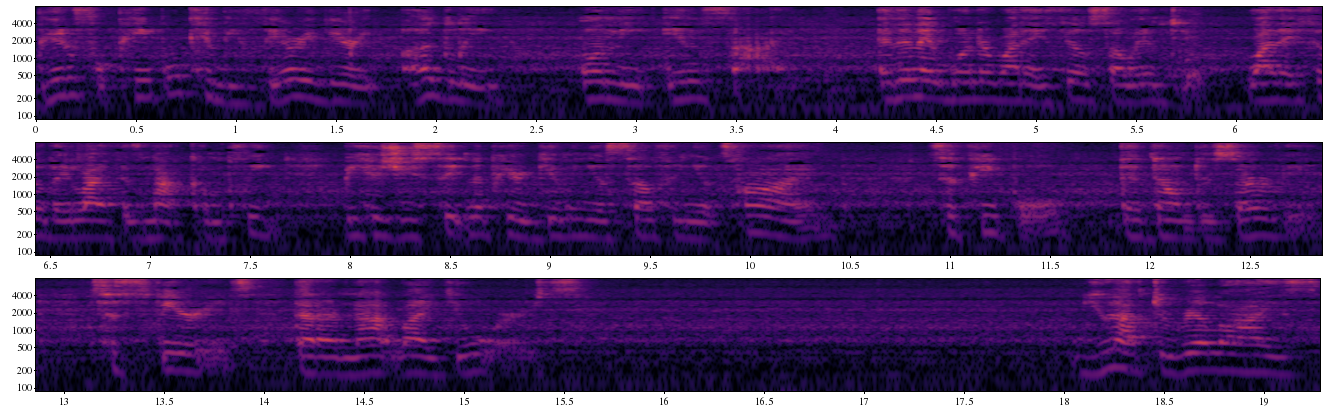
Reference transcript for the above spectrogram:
Beautiful people can be very, very ugly on the inside. And then they wonder why they feel so empty, why they feel their life is not complete. Because you're sitting up here giving yourself and your time to people that don't deserve it, to spirits that are not like yours you have to realize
